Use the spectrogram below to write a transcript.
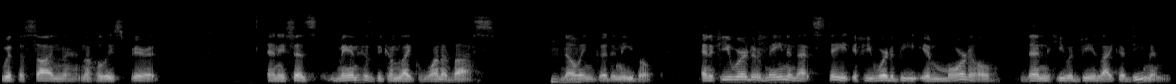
with the Son and the Holy Spirit, and he says, "Man has become like one of us, mm-hmm. knowing good and evil." And if he were to remain in that state, if he were to be immortal, then he would be like a demon,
